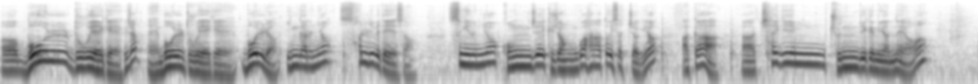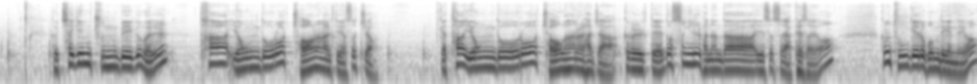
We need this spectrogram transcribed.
어, 뭘 누구에게 그죠? 네, 뭘 누구에게 뭘요? 인가는요 설립에 대해서 승인은요 공제 규정과 하나 또 있었죠요. 아까 아, 책임 준비금이었네요. 그 책임 준비금을 타 용도로 전환할 때였었죠. 그러니까 타 용도로 전환을 하자. 그럴 때도 승인을 받는다 있었어요. 앞에서요. 그럼 두 개로 보면 되겠네요.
